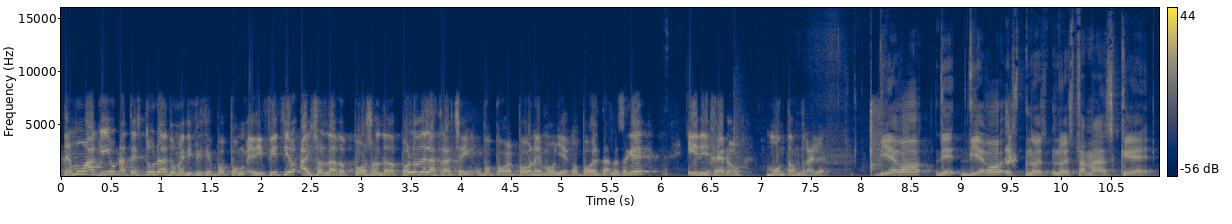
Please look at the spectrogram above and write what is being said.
tenemos aquí una textura de un edificio. Pues pon edificio, hay soldados, pon soldados, pon lo del Astral Chain, pon, pon- pon el muñeco, pon el tal, no sé qué. Y dijeron, monta un tráiler. Diego, Di- Diego no, es- no está más que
